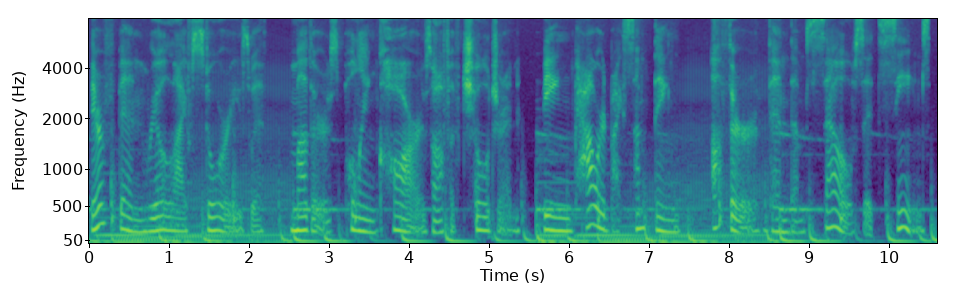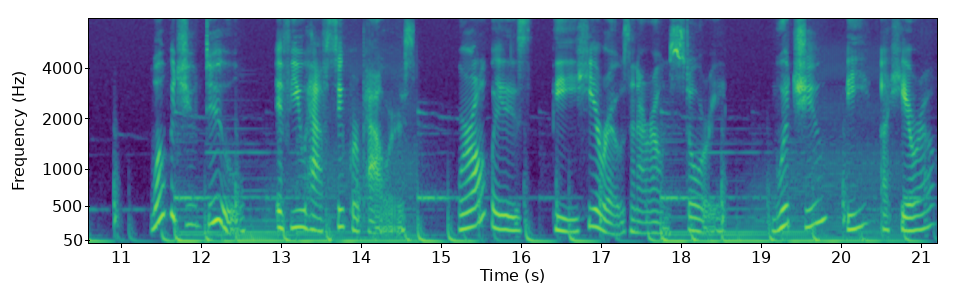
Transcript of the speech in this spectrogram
There have been real life stories with mothers pulling cars off of children, being powered by something other than themselves, it seems. What would you do if you have superpowers? We're always the heroes in our own story. Would you be a hero?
